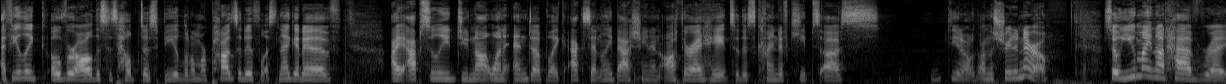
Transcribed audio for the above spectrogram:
I feel like overall this has helped us be a little more positive, less negative. I absolutely do not want to end up like accidentally bashing an author I hate, so this kind of keeps us you know, on the straight and narrow. So you might not have ra-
